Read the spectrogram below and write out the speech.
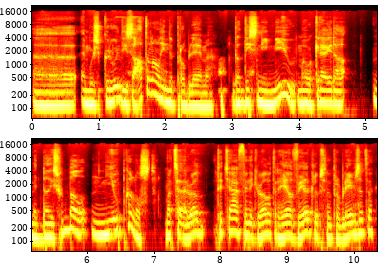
eh, en Moeskroen, die zaten al in de problemen. Dat is niet nieuw, maar we krijgen dat met Belgisch voetbal niet opgelost. Maar het zijn er wel, dit jaar vind ik wel dat er heel veel clubs in een probleem zitten.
